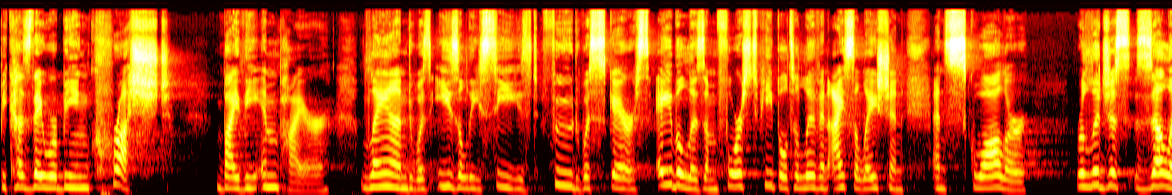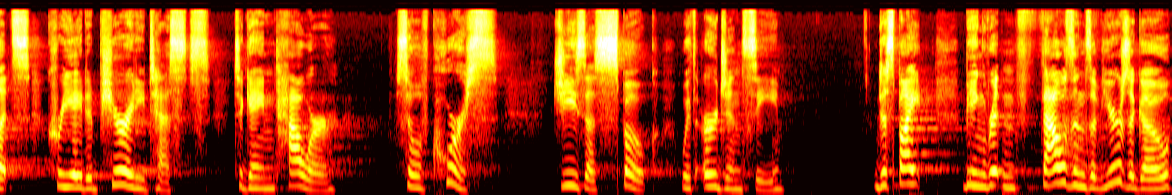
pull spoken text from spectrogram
because they were being crushed by the empire. Land was easily seized, food was scarce, ableism forced people to live in isolation and squalor. Religious zealots created purity tests to gain power. So, of course, Jesus spoke with urgency. Despite being written thousands of years ago,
